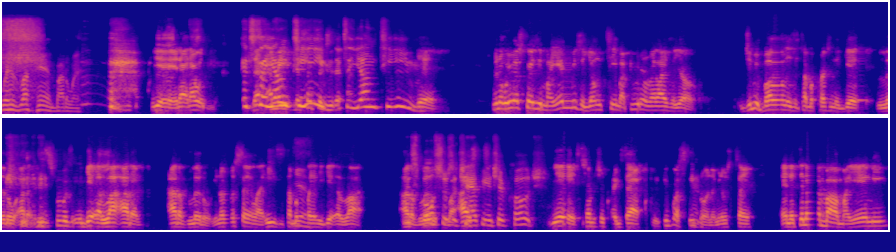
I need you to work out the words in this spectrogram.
With his left hand, by the way. Yeah, that, that was It's That- a I young mean, the team. Celtics- It's a young team. yeah. You know, what's crazy? Miami's a young team, but people don't realize that yo, Jimmy Butler is the type of person to get little out of. He's supposed to get a lot out of out of little. You know what I'm saying? Like he's the type Yeah. of player he get a lot out And of little. Spoelstra's a But I- championship coach. Yeah, it's championship exactly. People are sleeping on them. You know what I'm saying? And the thing about Miami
